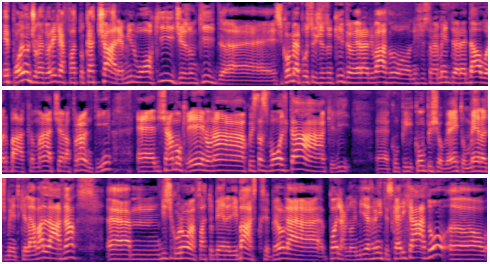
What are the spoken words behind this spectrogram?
E poi un giocatore che ha fatto cacciare a Milwaukee Jason Kidd. Eh, siccome al posto di Jason Kidd non era arrivato necessariamente Red Auerbach, ma c'era Pronti, eh, diciamo che non ha questa svolta anche lì. Eh, complice ovviamente un management che l'ha avvallata ehm, di sicuro non ha fatto bene dei Bucks però la, poi l'hanno immediatamente scaricato uh,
